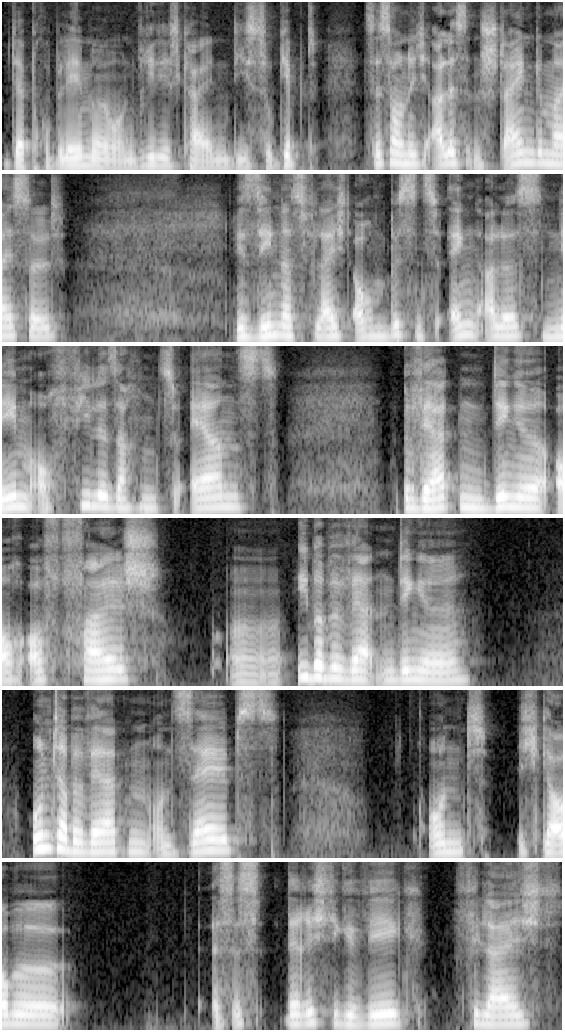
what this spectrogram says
der Probleme und Widrigkeiten, die es so gibt. Es ist auch nicht alles in Stein gemeißelt. Wir sehen das vielleicht auch ein bisschen zu eng alles, nehmen auch viele Sachen zu ernst, bewerten Dinge auch oft falsch, äh, überbewerten Dinge, unterbewerten uns selbst. Und ich glaube, es ist der richtige Weg, vielleicht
